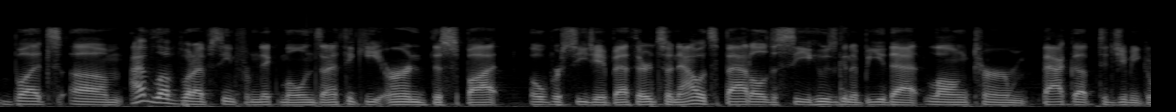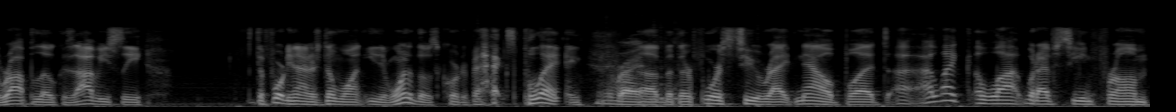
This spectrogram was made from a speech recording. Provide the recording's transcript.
But um, I've loved what I've seen from Nick Mullens, and I think he earned this spot over CJ Beathard. So now it's battle to see who's going to be that long term backup to Jimmy Garoppolo, because obviously the 49ers don't want either one of those quarterbacks playing, right? Uh, but they're forced to right now. But uh, I like a lot what I've seen from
